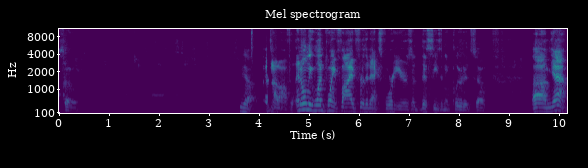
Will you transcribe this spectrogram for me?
So yeah, that's not awful. And only 1.5 for the next four years uh, this season included. So um, yeah,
